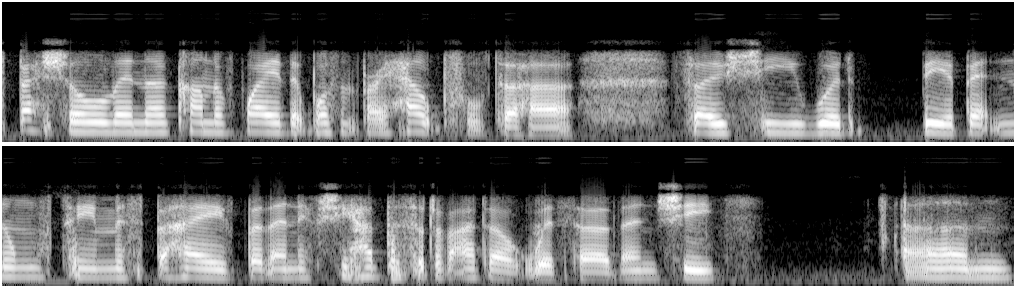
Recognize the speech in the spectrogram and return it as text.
special in a kind of way that wasn't very helpful to her. So she would be a bit naughty and misbehave, but then if she had the sort of adult with her, then she, um,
